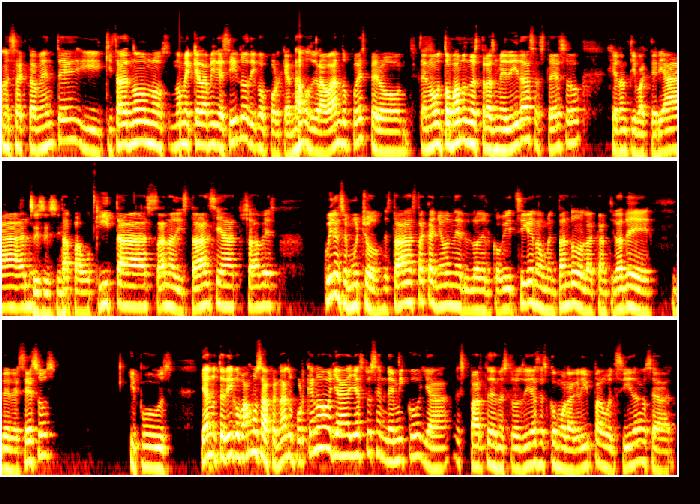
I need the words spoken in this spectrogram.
Exactamente, y quizás no nos, no me queda a mí decirlo, digo, porque andamos grabando, pues, pero tenemos, tomamos nuestras medidas hasta eso, gel antibacterial, Sí, sí, sí. tapaboquitas, sana distancia, tú sabes. Cuídense mucho, está, está cañón el- lo del COVID, siguen aumentando la cantidad de, de decesos y pues ya no te digo, vamos a frenarlo, ¿por qué no? Ya, ya esto es endémico, ya es parte de nuestros días, es como la gripa o el SIDA, o sea,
